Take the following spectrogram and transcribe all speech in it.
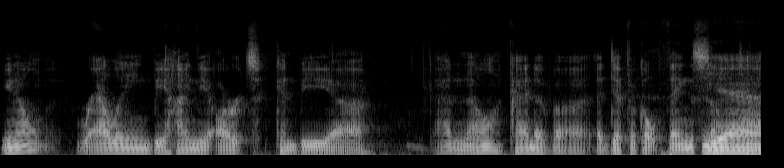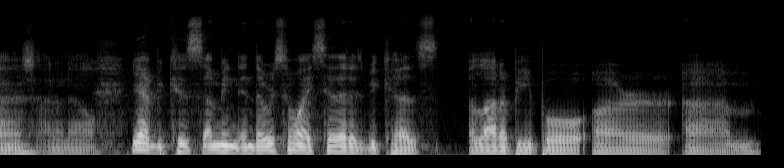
you know, rallying behind the arts can be. Uh, I don't know, kind of a, a difficult thing sometimes. I don't know. Yeah, because I mean, and the reason why I say that is because a lot of people are um,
